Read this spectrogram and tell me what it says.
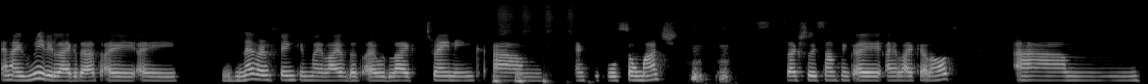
And I really like that. I, I would never think in my life that I would like training um, young people so much. It's actually something I, I like a lot. Um,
